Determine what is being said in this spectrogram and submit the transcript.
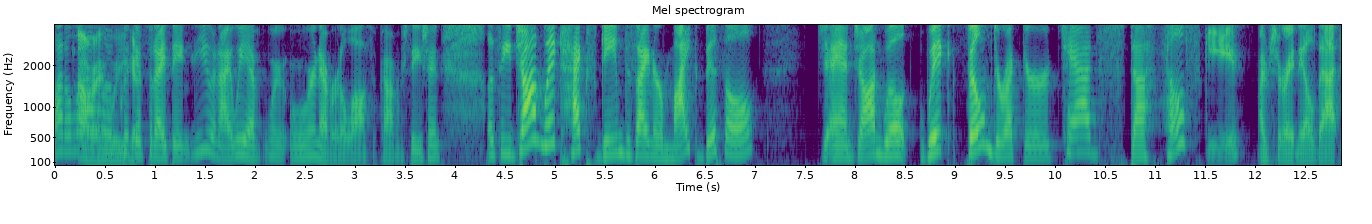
A lot of, lot right, little what you quick got? hits that I think you and I we have we're, we're never at a loss of conversation. Let's see. John Wick Hex game designer Mike Bithell and John Wil- Wick film director Chad Stahelski, I'm sure I nailed that,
